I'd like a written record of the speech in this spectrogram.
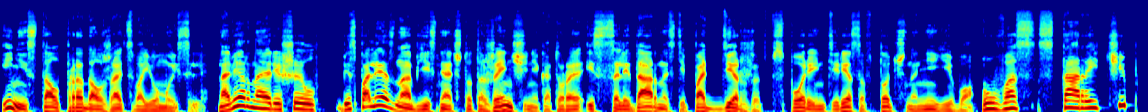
и не стал продолжать свою мысль. Наверное, решил, бесполезно объяснять что-то женщине, которая из солидарности поддержит в споре интересов точно не его. «У вас старый чип?»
